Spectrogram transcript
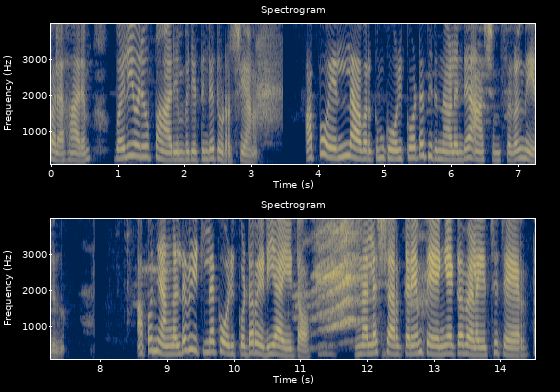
പലഹാരം വലിയൊരു പാരമ്പര്യത്തിന്റെ തുടർച്ചയാണ്. അപ്പോൾ എല്ലാവർക്കും കോഴിക്കോട്ടെ തിരുനാളിന്റെ ആശംസകൾ നേരുന്നു. അപ്പോൾ ഞങ്ങളുടെ വീട്ടിലെ കോഴിക്കോട്ടെ റെഡി ആയിട്ടോ നല്ല ശർക്കരയും തേങ്ങയൊക്കെ വിളയിച്ച് ചേർത്ത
